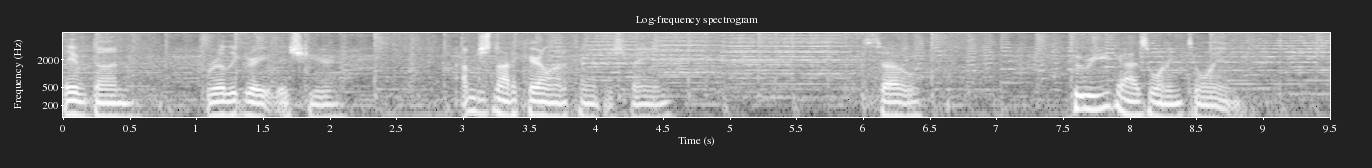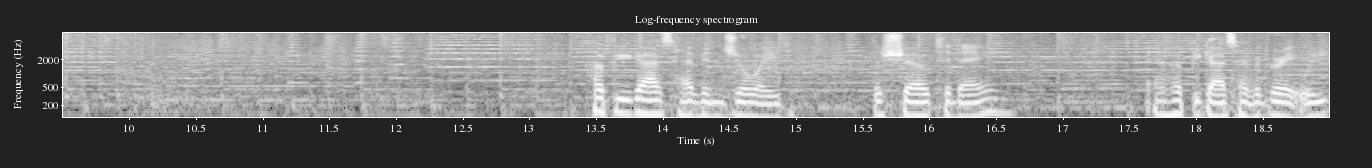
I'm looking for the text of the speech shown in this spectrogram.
they've done really great this year. I'm just not a Carolina Panthers fan. So, who are you guys wanting to win? Hope you guys have enjoyed the show today. And I hope you guys have a great week.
